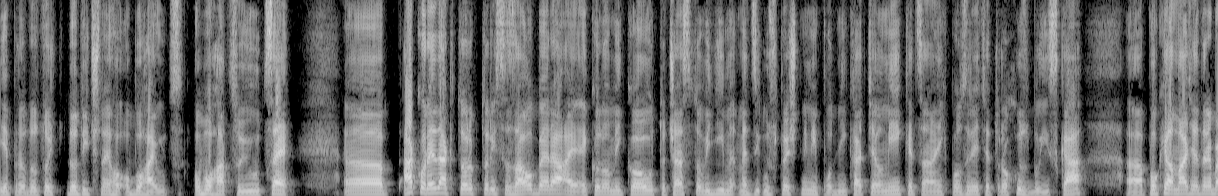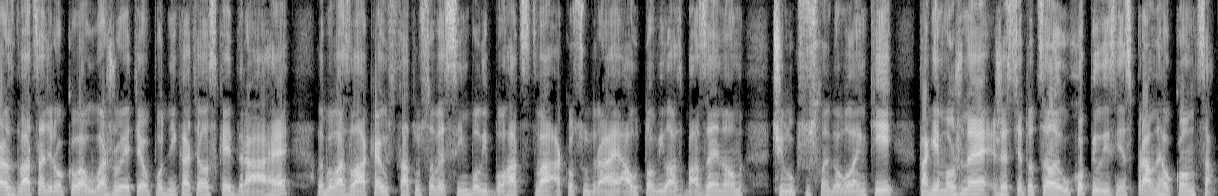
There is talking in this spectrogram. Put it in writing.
je pre dotyčného obohacujúce. Ehm, ako redaktor, ktorý sa zaoberá aj ekonomikou, to často vidíme medzi úspešnými podnikateľmi, keď sa na nich pozriete trochu zblízka. Ehm, pokiaľ máte treba z 20 rokov a uvažujete o podnikateľskej dráhe, lebo vás lákajú statusové symboly bohatstva, ako sú drahé auto, vila s bazénom či luxusné dovolenky, tak je možné, že ste to celé uchopili z nesprávneho konca.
